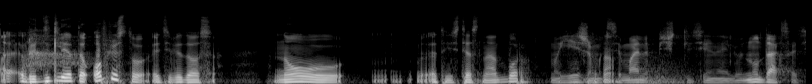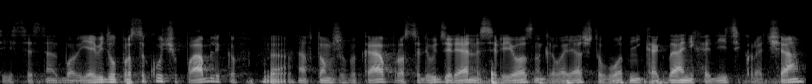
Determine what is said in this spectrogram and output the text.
А Вредит ли это обществу, эти видосы? Ну, это естественный отбор. Ну, есть же Да. максимально впечатлительные люди. Ну да, кстати, естественный отбор. Я видел просто кучу пабликов, Да. а в том же ВК просто люди реально серьезно говорят, что вот никогда не ходите к врачам,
